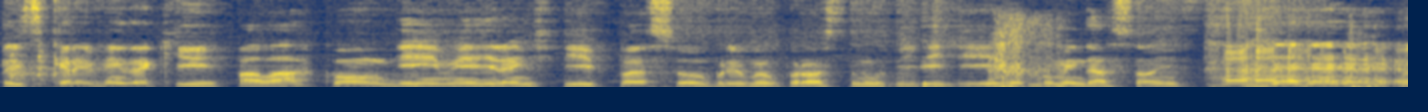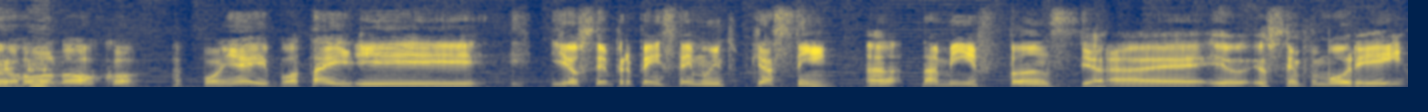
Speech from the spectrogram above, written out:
Tô escrevendo aqui, falar com o gamer Antifa sobre o meu próximo vídeo, pedir recomendações. Ô, louco, põe aí, bota aí. E, e eu sempre pensei muito, porque assim, na minha infância, é, eu, eu sempre morei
